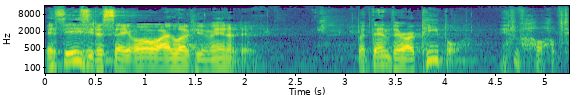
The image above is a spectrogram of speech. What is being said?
It's easy to say, oh, I love humanity. But then there are people involved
